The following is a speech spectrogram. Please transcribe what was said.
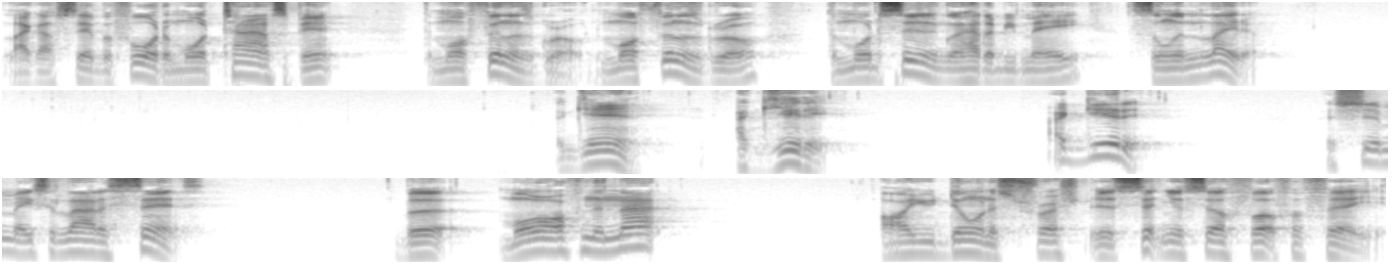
like I said before, the more time spent, the more feelings grow. The more feelings grow, the more decisions are gonna have to be made sooner than later. Again, I get it. I get it. This shit makes a lot of sense. But more often than not, all you're doing is, frust- is setting yourself up for failure.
